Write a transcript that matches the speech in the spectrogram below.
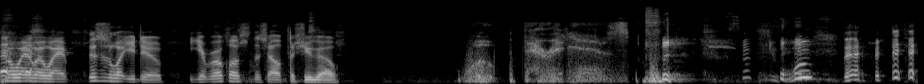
No, wait, wait, wait. This is what you do. You get real close to the shellfish. You go, whoop, there it is. whoop, there it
